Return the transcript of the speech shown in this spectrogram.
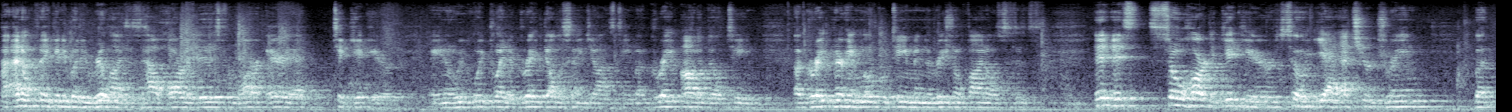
I, don't think anybody realizes how hard it is from our area to get here. You know, we, we played a great Delphos St. John's team, a great Ottoville team, a great Marion local team in the regional finals. It's, it, it's so hard to get here, so yeah, that's your dream, but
